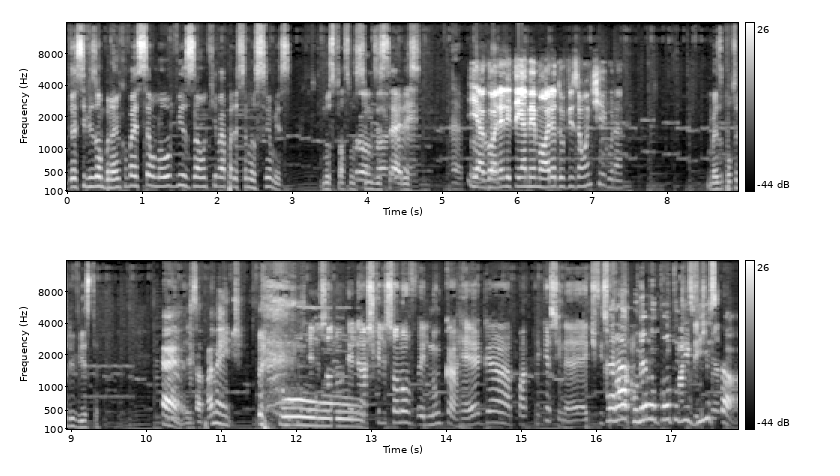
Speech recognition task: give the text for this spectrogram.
Então esse Visão Branco vai ser um novo Visão que vai aparecer nos filmes, nos próximos filmes e séries. É, e agora ele tem a memória do Visão antigo, né? Mesmo ponto de vista. É, exatamente. O... Ele não, ele, acho que ele só não, ele não carrega. Porque assim, né? É difícil. Caraca, o mesmo ponto de vista!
